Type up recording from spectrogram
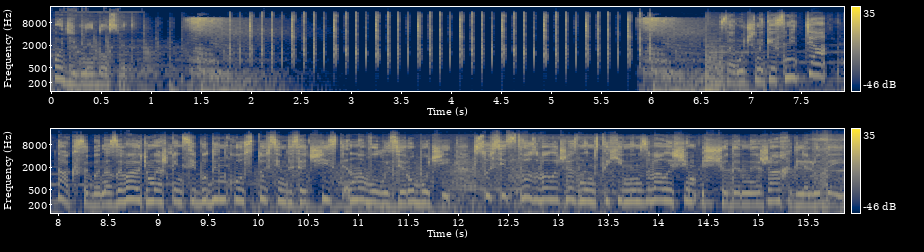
подібний досвід. Заручники сміття так себе називають мешканці будинку 176 на вулиці Робочій. Сусідство з величезним стихійним звалищем щоденний жах для людей.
